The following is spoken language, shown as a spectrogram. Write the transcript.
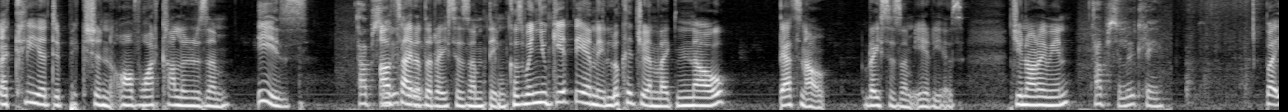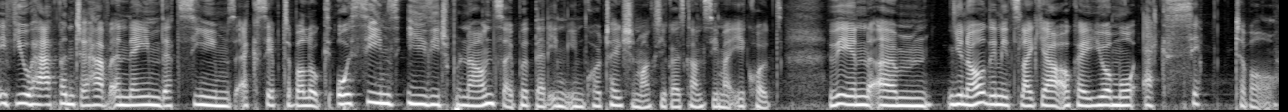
a clear depiction of what colorism is. Absolutely. Outside of the racism thing. Because when you get there and they look at you and like, no, that's now racism areas. Do you know what I mean? Absolutely. But if you happen to have a name that seems acceptable or, or, seems easy to pronounce, I put that in, in quotation marks, you guys can't see my ear quotes, then, um, you know, then it's like, yeah, okay, you're more acceptable.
